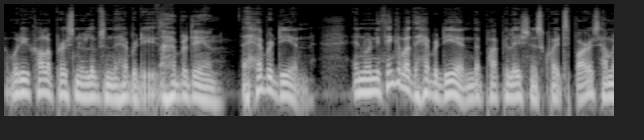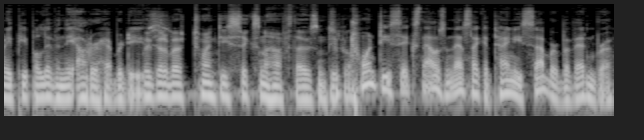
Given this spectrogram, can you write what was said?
What do you call a person who lives in the Hebrides? A Hebridean. A Hebridean. And when you think about the Hebridean, the population is quite sparse. How many people live in the Outer Hebrides? We've got about 26,500 people. So 26,000, that's like a tiny suburb of Edinburgh.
